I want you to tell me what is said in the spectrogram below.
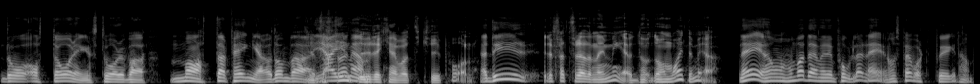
då åttaåring står och bara matar pengar och de bara Jag förstår inte hur det kan vara ett kryphål. Ja, det är, Är det för att föräldrarna är med? De, de var inte med. nej, hon, hon var där med en polare. Nej, hon spelade bort på egen hand.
